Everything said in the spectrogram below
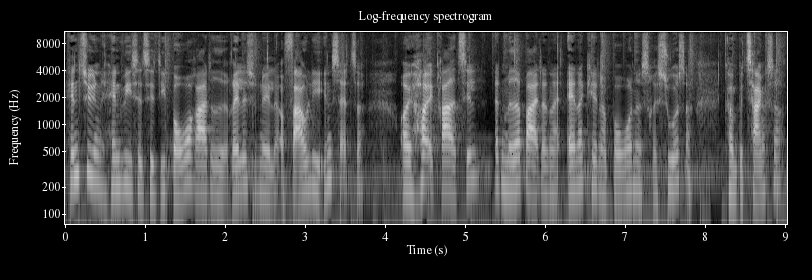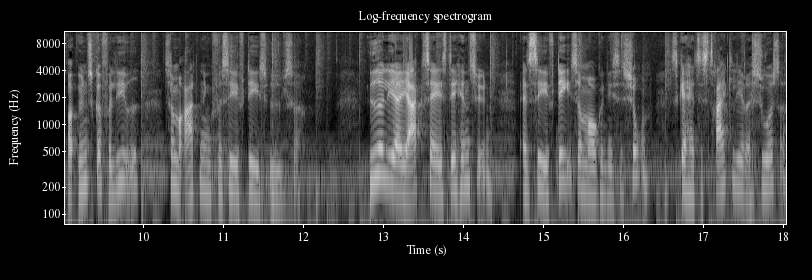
Hensyn henviser til de borgerrettede, relationelle og faglige indsatser, og i høj grad til, at medarbejderne anerkender borgernes ressourcer, kompetencer og ønsker for livet som retning for CFD's ydelser. Yderligere jagttages det hensyn, at CFD som organisation skal have tilstrækkelige ressourcer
